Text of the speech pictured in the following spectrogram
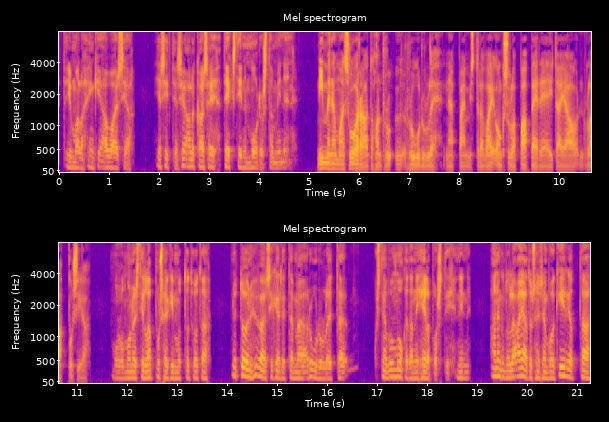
että Jumala henki avaisi ja, ja sitten se alkaa se tekstin muodostaminen. Nimenomaan suoraan tuohon ru- ruudulle näppäimistöllä vai onko sulla papereita ja lappusia? Mulla on monesti lappusiakin, mutta tuota, nyt on hyvä sikäli tämä ruudulle, että kun sitä voi muokata niin helposti, niin aina kun tulee ajatus, niin sen voi kirjoittaa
